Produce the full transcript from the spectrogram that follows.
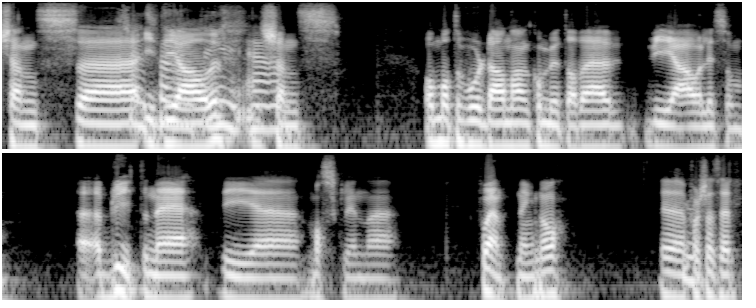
Kjønnsidealer. Kjønnsforventninger, ja. Kjønns... Og måte, hvordan han kom ut av det via å liksom eh, bryte ned de eh, maskuline forventningene da, eh, for Mm. seg selv.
